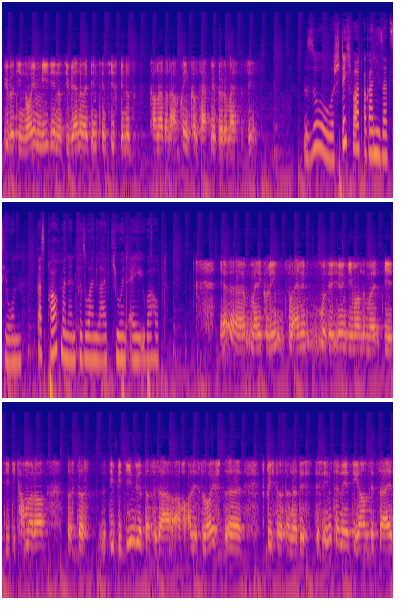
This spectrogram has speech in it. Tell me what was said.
über die neuen Medien und die werden halt intensiv genutzt, kann er dann auch in Kontakt mit dem Bürgermeister treten. So, Stichwort Organisation. Was braucht man denn für so ein Live-QA überhaupt? Ja, äh, meine Kollegen, zum einen muss ja irgendjemand einmal die, die, die Kamera, dass das die bedient wird, dass es auch, auch alles läuft, äh, sprich, dass dann das, das Internet die ganze Zeit,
